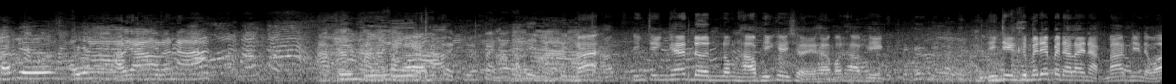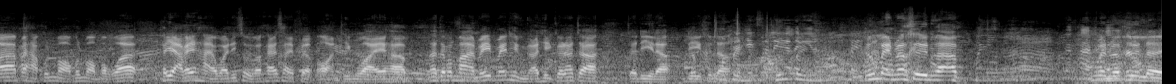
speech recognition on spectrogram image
แป๊บนึงเอายาวเอายาวแล้วนะอาคืนหาอะไรเกิดขึ้นไปครับประเด็นยังมาจริง ๆ แค่เดินรองเท้าพลิกเฉยๆครับเพราะเท้าพลิกจริง ๆ คือไม่ได้เป็นอะไรหนักมากเพียงแต่ว่าไปหาคุณหมอคุณหมอบอกว่า ถ้าอยากให้หายไวที่สุดก็แค่ใส่เปลือกอ่อนทิ้งไว้ครับ น่าจะประมาณไม่ไม่ถึงอาทิตย์ก็น่าจะจะดีแล้วดีขึ้นแล้วเพิ่งเป็นเพิ่งเป็นเมื่อคืนครับเพิ่งเป็นเมื่อคืนเลย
